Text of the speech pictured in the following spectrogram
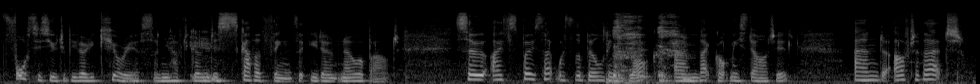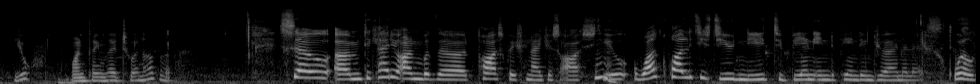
forces you to be very curious, and you have to go and discover things that you don't know about. So I suppose that was the building block. Um, that got me started, and after that, yo, one thing led to another. So, um, to carry on with the past question I just asked hmm. you, what qualities do you need to be an independent journalist? Well,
